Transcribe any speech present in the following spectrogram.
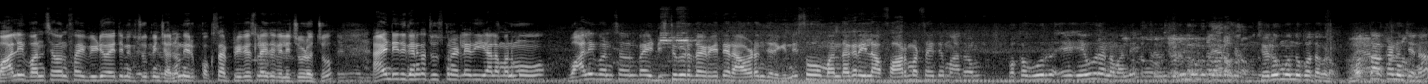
వాలి వన్ సెవెన్ ఫైవ్ వీడియో అయితే మీకు చూపించాను. మీరు ఒకసారి ప్రీవియస్లో అయితే వెళ్ళి చూడొచ్చు. అండ్ ఇది కనుక చూసుకున్నట్లయితే ఇలా మనము Vali one seven five distributor దగ్గర అయితే రావడం జరిగింది. సో మన దగ్గర ఇలా ఫార్మర్స్ అయితే మాత్రం ఒక ఊరు ఏ- ఏ ఊరు అన్నమంది చెరువు ముందు కొత్తగూడెం. మొత్తం అక్కడ నుంచేనా?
